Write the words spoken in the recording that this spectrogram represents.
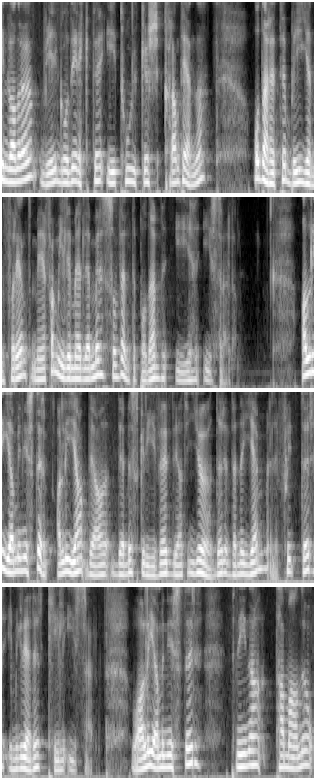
Innvandrere vil gå direkte i to ukers karantene, og deretter bli gjenforent med familiemedlemmer som venter på dem i Israel. Aliyah-minister Aliyah, det, det, beskriver det at jøder vender hjem, eller flytter, immigrerer til Israel. Og Aliyah-minister Pnina Tamano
